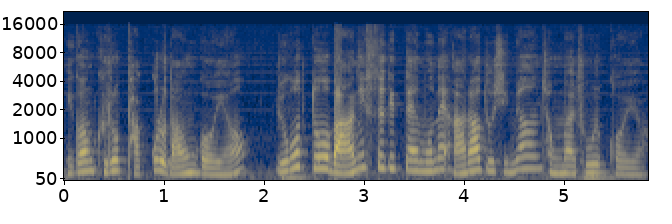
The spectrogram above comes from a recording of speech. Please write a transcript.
이건 그룹 밖으로 나온 거예요. 이것도 많이 쓰기 때문에 알아두시면 정말 좋을 거예요.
